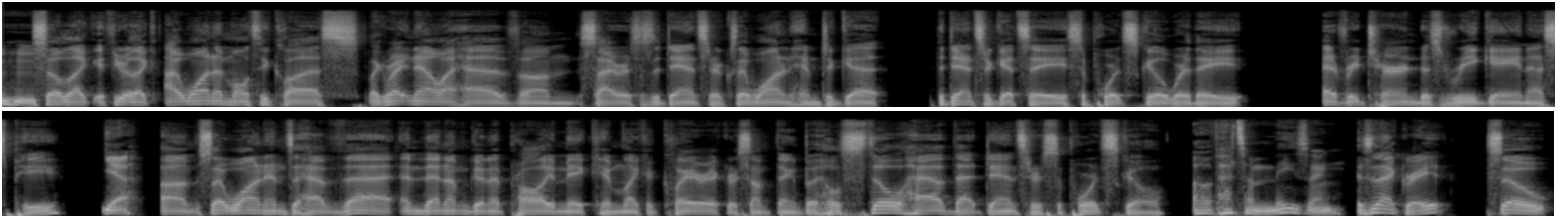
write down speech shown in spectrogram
Mhm. So, like, if you're like, I want a multi class, like right now, I have um, Cyrus as a dancer because I wanted him to get the dancer gets a support skill where they every turn just regain SP. Yeah. Um, so I want him to have that, and then I'm gonna probably make him like a cleric or something, but he'll still have that dancer support skill. Oh, that's amazing. Isn't that great? So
